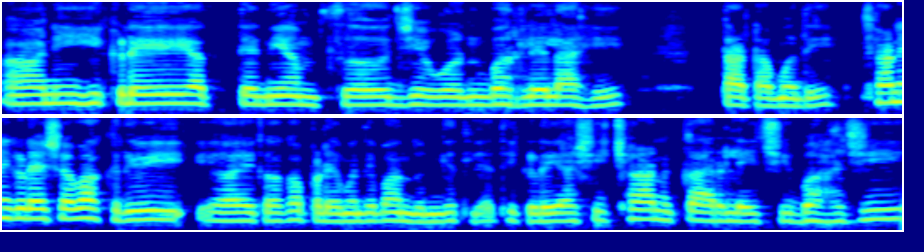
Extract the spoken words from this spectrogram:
आणि इकडे आत्याने आमचं जेवण भरलेलं आहे ताटामध्ये. छान इकडे अशा भाकरी एका कपड्यामध्ये बांधून घेतल्या. तिकडे अशी छान कारल्याची भाजी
